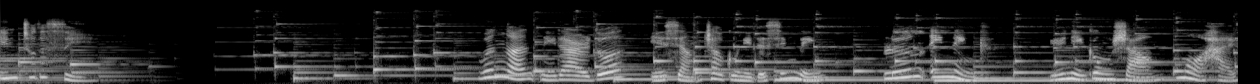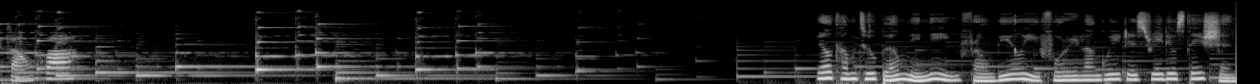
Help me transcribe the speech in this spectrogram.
into the sea. 温暖你的耳朵，也想照顾你的心灵。Bloom in Ink，与你共赏墨海繁花。 Welcome to Bloom Meaning from VOE Foreign Languages Radio Station.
